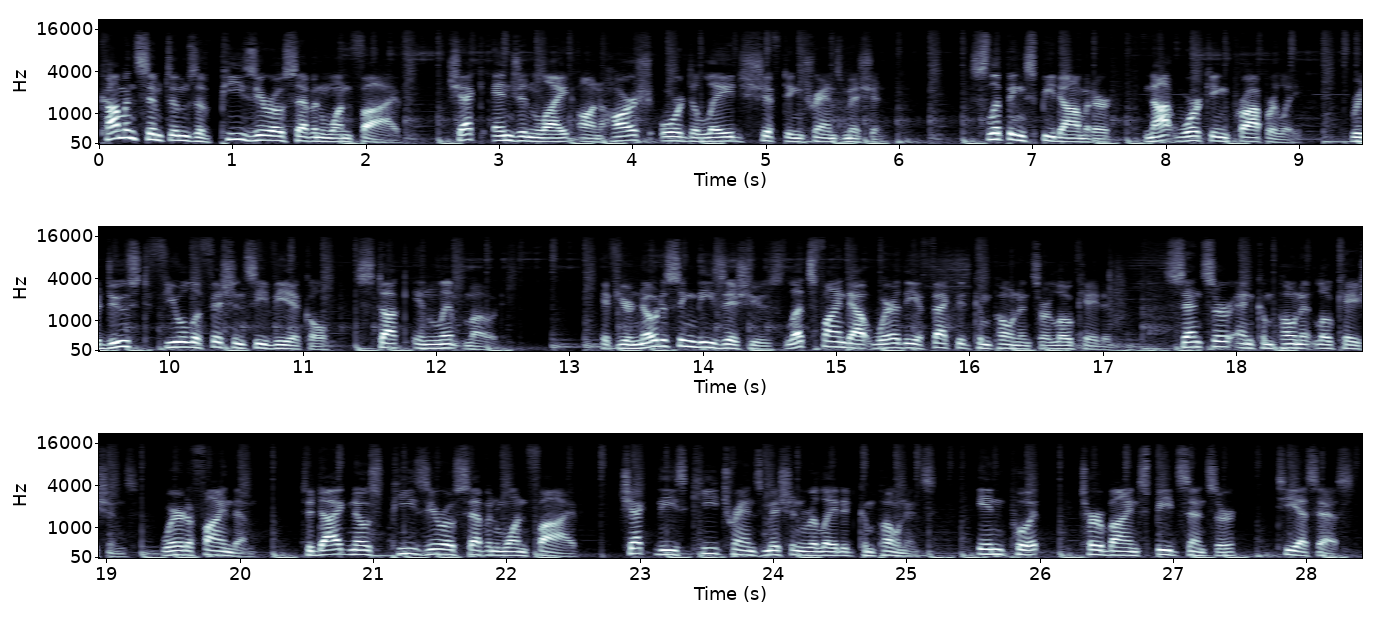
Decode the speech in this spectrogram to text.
Common symptoms of P0715. Check engine light on harsh or delayed shifting transmission slipping speedometer, not working properly, reduced fuel efficiency vehicle, stuck in limp mode. If you're noticing these issues, let's find out where the affected components are located. Sensor and component locations, where to find them. To diagnose P0715, check these key transmission-related components. Input, turbine speed sensor, TSS.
